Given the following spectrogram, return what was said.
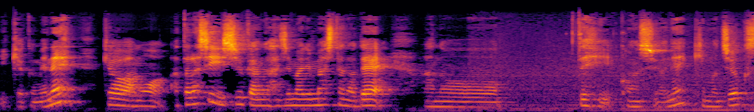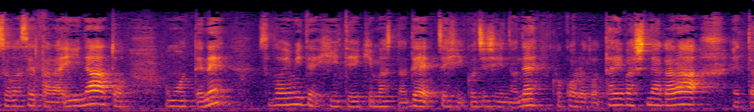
1曲目ね、今日はもう新しい1週間が始まりましたので、あのー、ぜひ今週ね、気持ちよく過ごせたらいいなと思ってね、その意味で弾いていきますのでぜひご自身のね心と対話しながら、えっと、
